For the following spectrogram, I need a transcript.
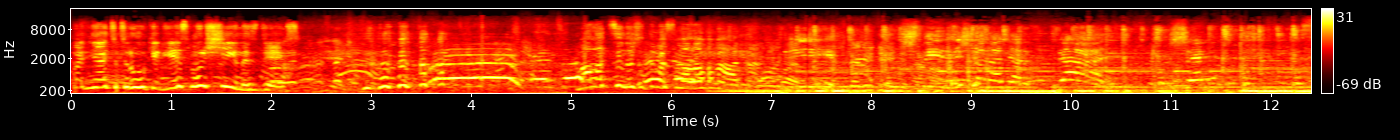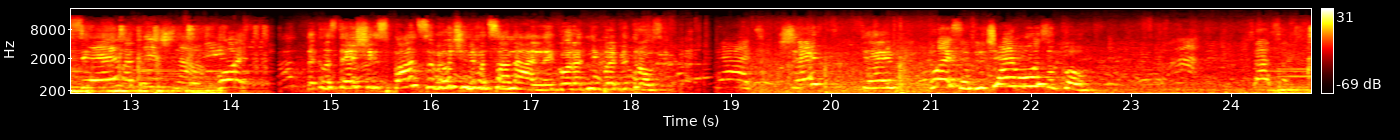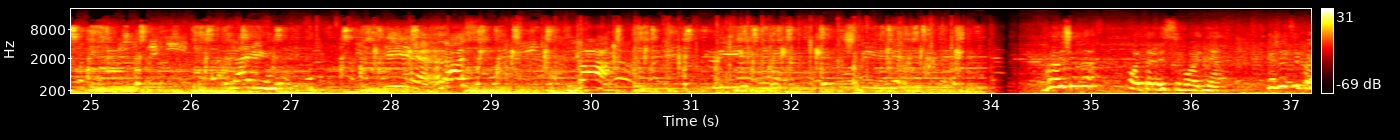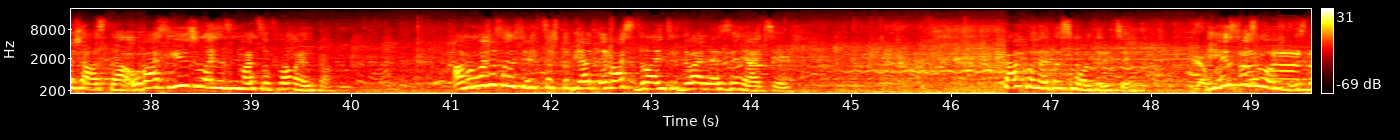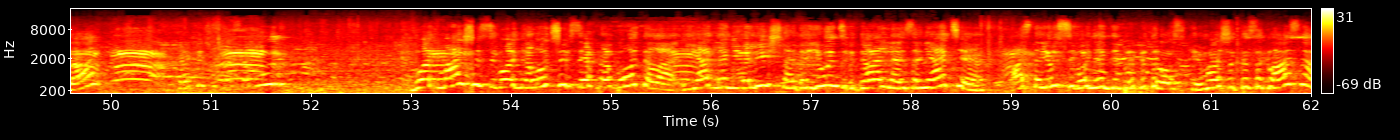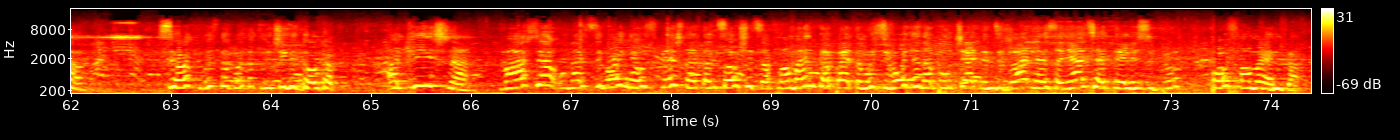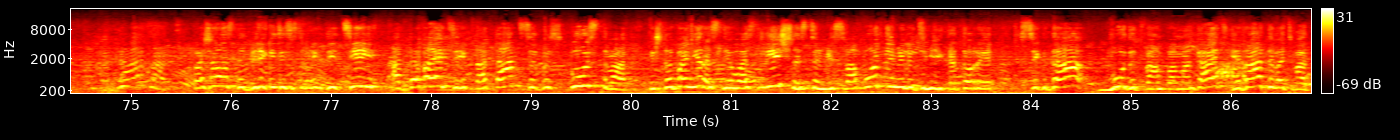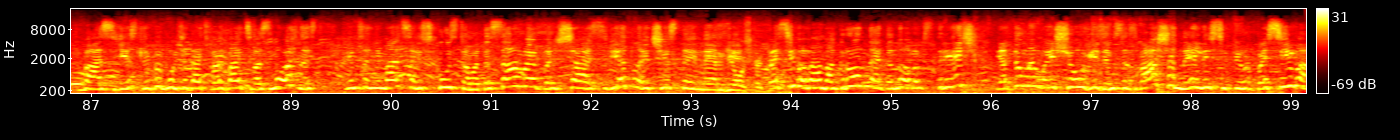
Поднять руки, есть мужчины здесь. Молодцы, но что-то вас маловато. Четыре, еще наверх. Пять, шесть, семь, отлично. Восемь. Так настоящие испанцы, вы очень эмоциональный, город Днепропетровск. Пять, шесть, семь, восемь. Включаем музыку. Стоим. Очень работали сегодня. Скажите, пожалуйста, у вас есть желание заниматься фламенко? А мы можем с вами встретиться, чтобы я для вас дала индивидуальное занятие? Как вы на это смотрите? Есть возможность, да? Вот Маша сегодня лучше всех работала, и я для нее лично даю индивидуальное занятие. Остаюсь сегодня в Днепропетровске. Маша, ты согласна? Все, мы с тобой договор. Отлично! Маша у нас сегодня успешная танцовщица фламенко, поэтому сегодня она получает индивидуальное занятие отеля Супер по фламенко. Ясно? Пожалуйста, берегите своих детей, отдавайте их на танцы, в искусство, и чтобы они росли у вас личностями, свободными людьми, которые всегда будут вам помогать и радовать ва- вас, если вы будете дать давать возможность им заниматься искусством. Это самая большая, светлая, чистая энергия. Спасибо вам огромное, до новых встреч. Я думаю, мы еще увидимся с вашей Нелли Супюр. Спасибо.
